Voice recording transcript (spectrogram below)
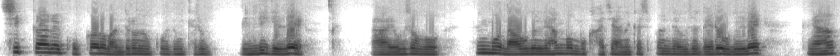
시가를 고가로 만들어 놓고 좀 계속 밀리길래 아 여기서 뭐 횡보 나오길래 한번 뭐 가지 않을까 싶었는데 여기서 내려오길래 그냥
